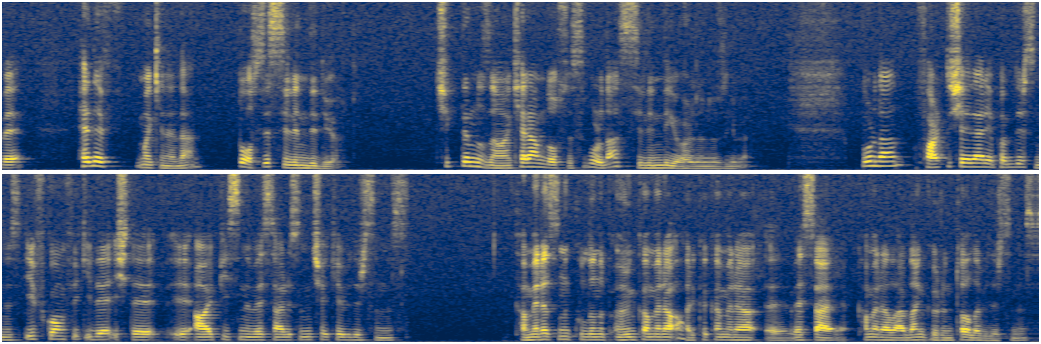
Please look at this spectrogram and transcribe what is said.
ve hedef makineden dosya silindi diyor. Çıktığımız zaman Kerem dosyası buradan silindi gördüğünüz gibi. Buradan farklı şeyler yapabilirsiniz. If config ile işte e, IP'sini vesairesini çekebilirsiniz. Kamerasını kullanıp ön kamera, arka kamera e, vesaire kameralardan görüntü alabilirsiniz.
